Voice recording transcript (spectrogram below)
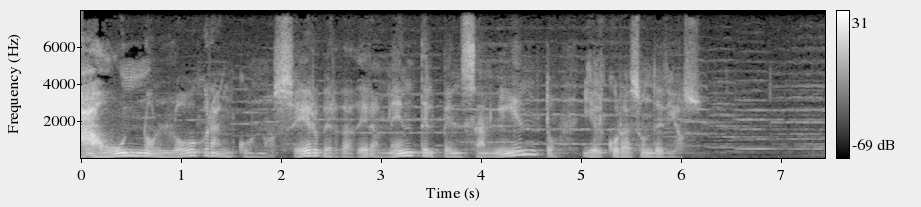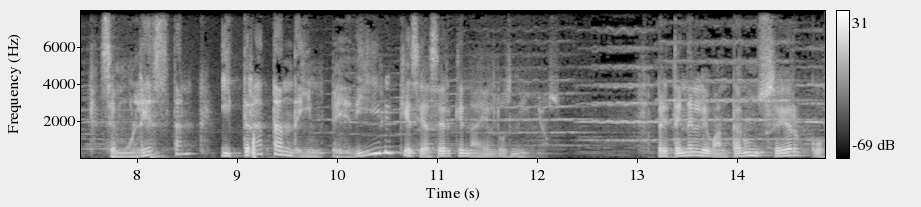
aún no logran conocer verdaderamente el pensamiento y el corazón de Dios. Se molestan y tratan de impedir que se acerquen a Él los niños. Pretenden levantar un cerco,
